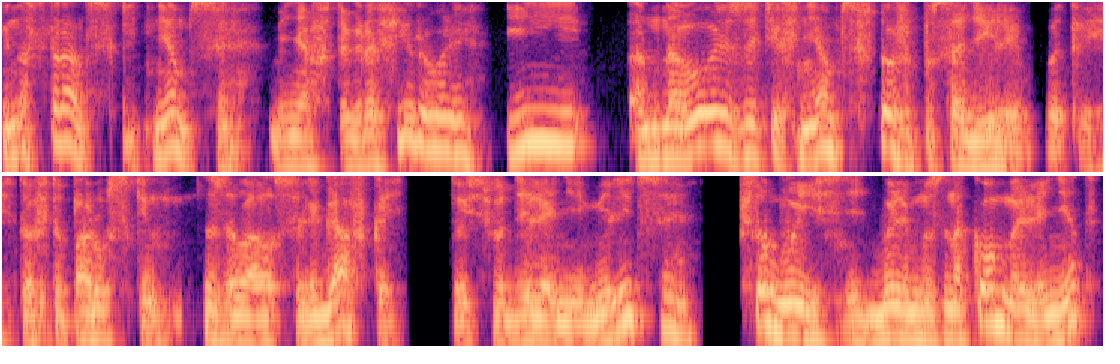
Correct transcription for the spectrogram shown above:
иностранцы, какие-то немцы меня фотографировали. И одного из этих немцев тоже посадили в этой, то, что по-русски называлось легавкой, то есть в отделении милиции, чтобы выяснить, были мы знакомы или нет.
